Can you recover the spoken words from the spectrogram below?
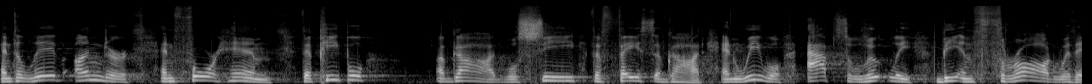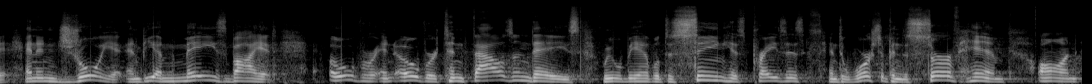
and to live under and for him. The people of God will see the face of God, and we will absolutely be enthralled with it and enjoy it and be amazed by it over and over 10,000 days, we will be able to sing his praises and to worship and to serve him on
